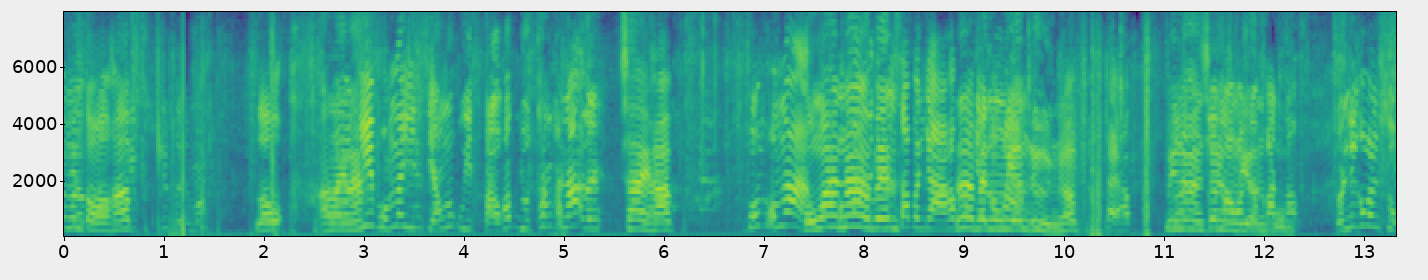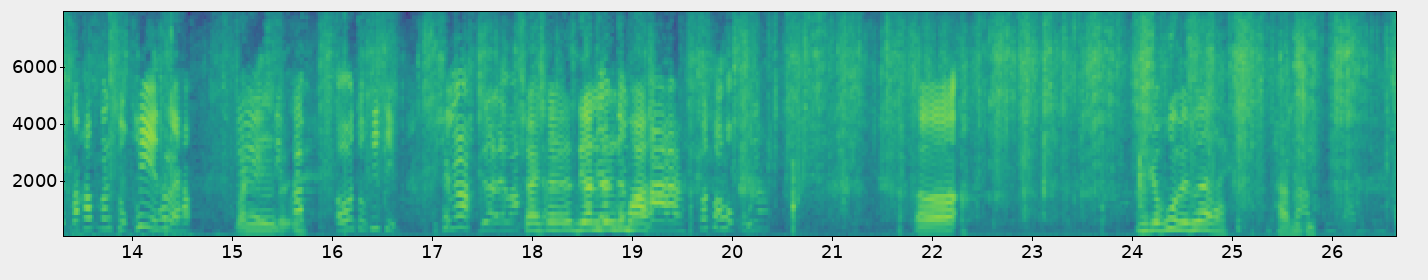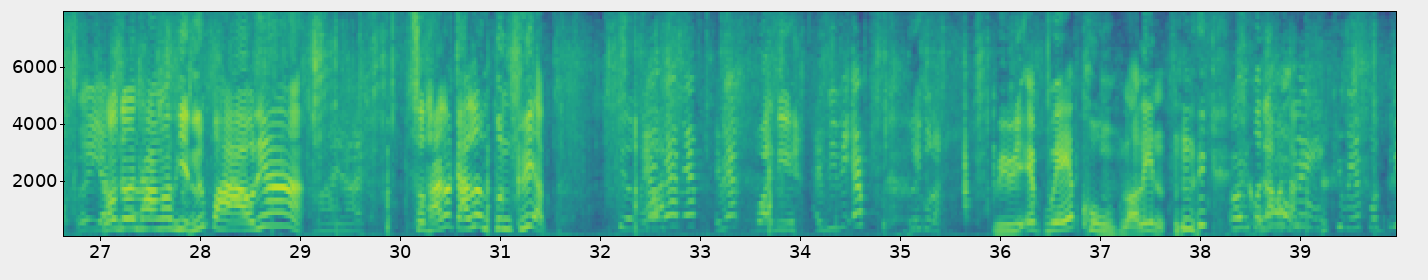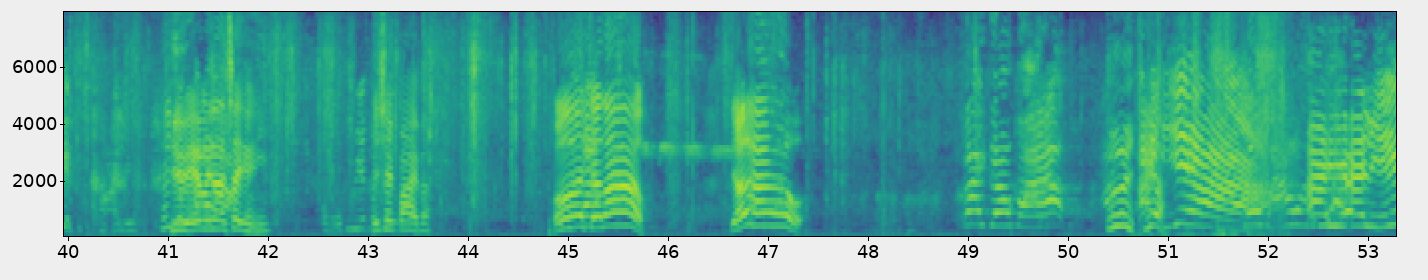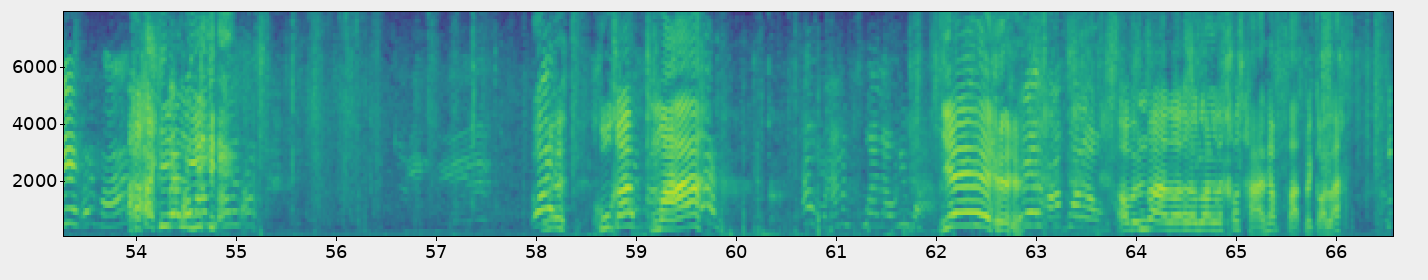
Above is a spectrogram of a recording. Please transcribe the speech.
ริ่มกันต่อครับ รีบเลยมั้งเราอะไรนะเมื่อกี้ผมได้ยินเสียงนกหวีดเป่าครับหยุดทั้งคณะเลย ใช่ครับ ผมผมน่าผมว่าน่าเป็นทรัพย์ปัญญาครับน่าจะเป็นโรงเรียนอื่นครับ ใช่ครับ ไม่น่าใช่โรงเรียนผมวันนี้ก็วันศุกร์นะครับ วันศุกร์ที่เท่าไหร่ครับ วันที่สิบครับเออวันศุกร์ที่สิบใช่ไหมวะเดือนอะไรวะ ใช่ใช่เดือนเดือนกุมภาพศหกศูนย์นะเออมึงจะพูดไปเพื่ออะไร ถามไม่ทีเฮ้ยอย่เราเดินทางมาผิดหรือเปล่าเนี่ยไม่นะ สถานการณ์เริ่มตึงเครียด เชื่อไหมเอฟเอฟเอฟไอเอฟบอยดีไอพีพีเอฟเฮ้ยกูหน่อย VVF เวฟคุงล้อเล่น เอ้ยคนด่าภาษาพี่เวฟปวดเปียกชิบหายเลยพี่เวฟไม่น่าใช่อย่างนี้ โอ้โหพี่เวฟไม่ใช่ป้ายปะเอ้ยเจอแล้วเจอแล้วใกล้เจอหมาเฮ้ยไอ้เฮียเหี้ยไอ้เหี้ยหลีไอ้หมาไอ้เฮียลีเฮ้ยครูครับหมาเอ้าหมามันกลัว เรานี่หว่าเย้ เอ้ยหมากลัวเรา เอาเป็นว่าเรากำลังจะเข้าฐานครับตัดไปก่อนละ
